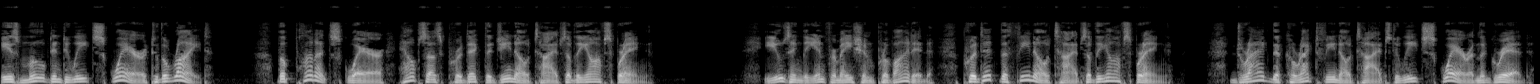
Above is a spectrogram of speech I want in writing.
is moved into each square to the right. The Punnett square helps us predict the genotypes of the offspring. Using the information provided, predict the phenotypes of the offspring. Drag the correct phenotypes to each square in the grid.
